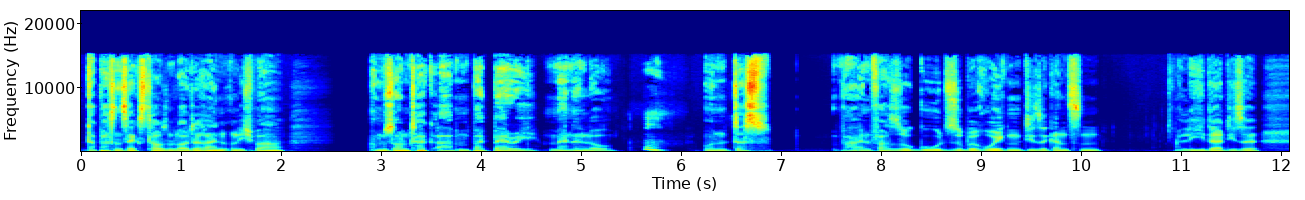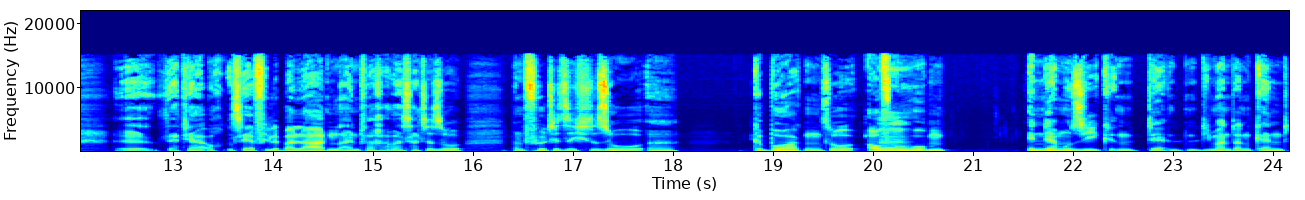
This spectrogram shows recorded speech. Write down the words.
da passen 6000 Leute rein und ich war am Sonntagabend bei Barry Manilow. Hm. Und das war einfach so gut, so beruhigend, diese ganzen Lieder, diese, äh, der hat ja auch sehr viele Balladen einfach, aber es hatte so, man fühlte sich so äh, geborgen, so aufgehoben in der Musik, in der, die man dann kennt,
